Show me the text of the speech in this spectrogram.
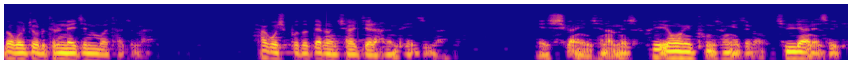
노골적으로 드러내지는 못하지만 하고 싶어도 때로는 절제를 하는 편이지만 시간이 지나면서 그의 영혼이 풍성해지고 진리 안에서 이렇게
